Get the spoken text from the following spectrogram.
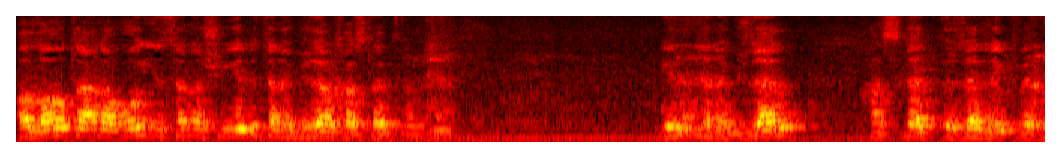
Allahu Teala o insana şu yedi tane güzel haslet verir. Yedi tane güzel haslet, özellik verir.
